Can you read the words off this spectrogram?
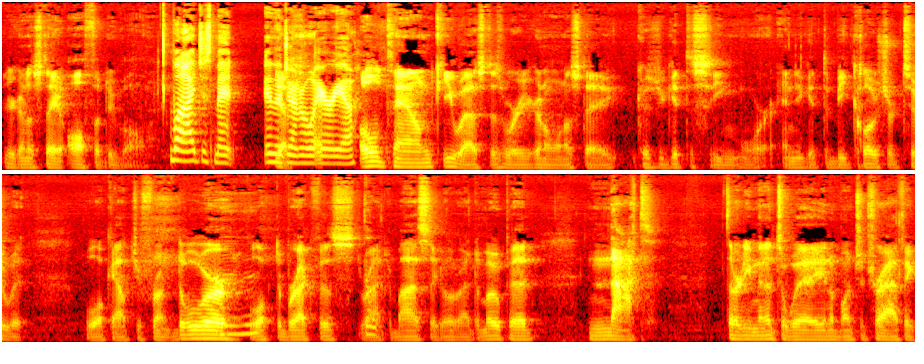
you're going to stay off of Duval. Well, I just meant in the Yes. general area. Old Town, Key West is where you're going to want to stay because you get to see more and you get to be closer to it. Walk out your front door, Mm-hmm. walk to breakfast, ride your bicycle, ride the moped. Not 30 minutes away in a bunch of traffic,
